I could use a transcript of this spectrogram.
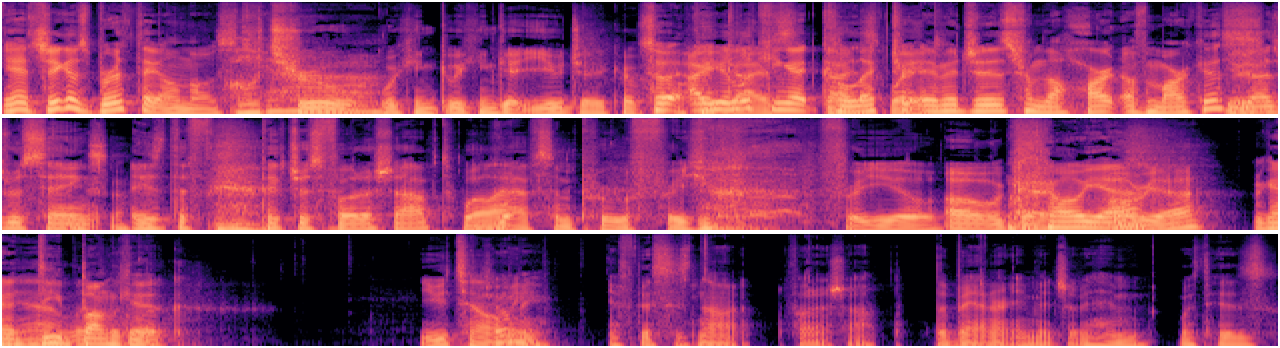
Yeah, it's Jacob's birthday almost. Oh, true. We can we can get you, Jacob. so, are you guys, looking at collector wait. images from the heart of Marcus? You guys were saying, so. is the f- pictures photoshopped? Well, I have some proof for you. for you. oh, okay. Oh, yeah? Oh, yeah. We're gonna Yeah, look, debunk look, it. look. You tell me, me. if this is not Photoshop. The banner image of him with his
